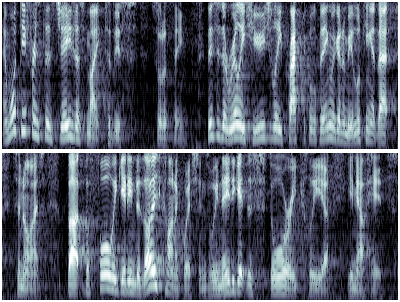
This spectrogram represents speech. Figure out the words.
And what difference does Jesus make to this sort of thing? This is a really hugely practical thing. We're going to be looking at that tonight. But before we get into those kind of questions, we need to get the story clear in our heads.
